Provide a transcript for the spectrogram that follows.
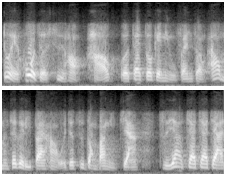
对，或者是哈，好，我再多给你五分钟，然后我们这个礼拜哈，我就自动帮你加，只要加加加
